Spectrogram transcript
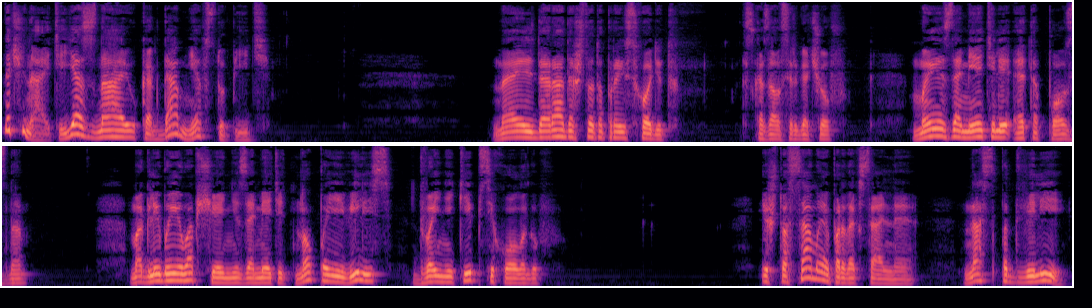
Начинайте, я знаю, когда мне вступить. На Эльдорадо что-то происходит сказал Сергачев. Мы заметили это поздно. Могли бы и вообще не заметить, но появились двойники психологов. И что самое парадоксальное, нас подвели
